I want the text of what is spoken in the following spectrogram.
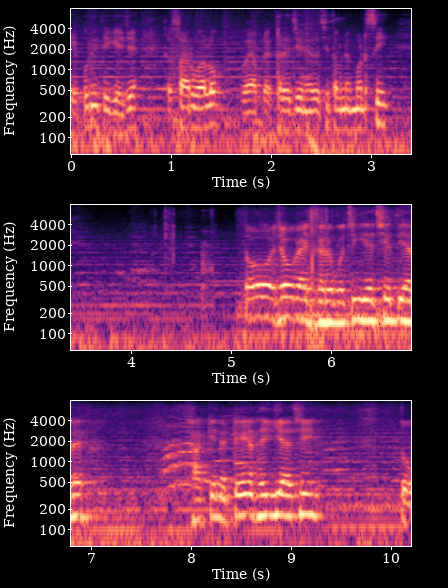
એ પૂરી થઈ ગઈ છે. તો સારું હાલો, હવે આપણે ઘરે જઈને પછી તમને મળશે. તો જો ગાઈસ ઘરે પહોંચી ગયા છીએ ત્યારે થાકીને ટે થઈ ગયા છીએ. તો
